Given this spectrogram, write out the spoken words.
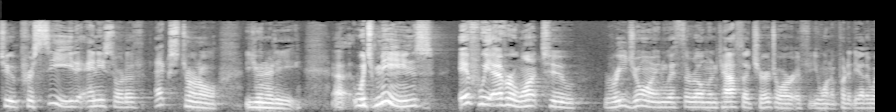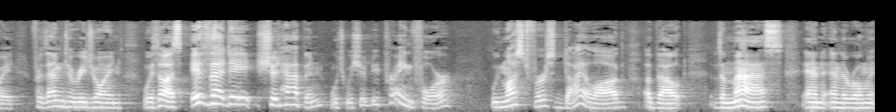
to precede any sort of external unity, uh, which means if we ever want to rejoin with the Roman Catholic Church, or if you want to put it the other way, for them to rejoin with us, if that day should happen, which we should be praying for, we must first dialogue about the Mass and, and, the Roman,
